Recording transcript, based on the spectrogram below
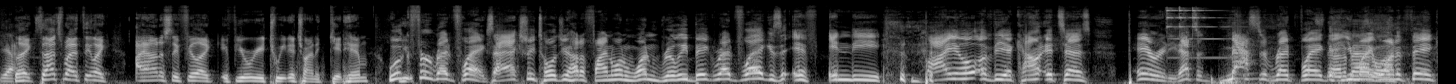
Yeah. Like so that's why I think like I honestly feel like if you were retweeting and trying to get him, Look you- for red flags. I actually told you how to find one. One really big red flag is if in the bio of the account it says parody. That's a massive red flag that you might want to think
